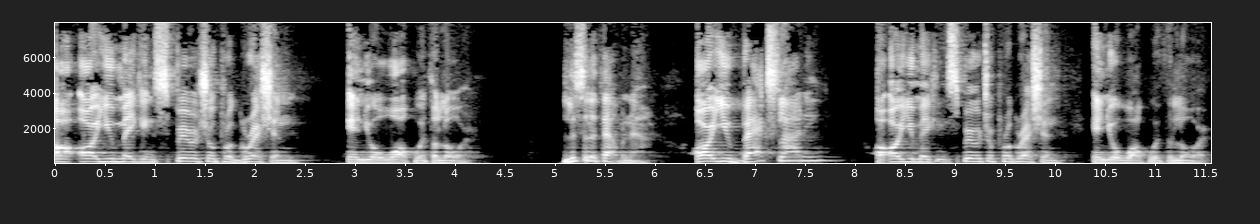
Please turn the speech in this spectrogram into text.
or are you making spiritual progression in your walk with the Lord? Listen to that one now. Are you backsliding or are you making spiritual progression in your walk with the Lord?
